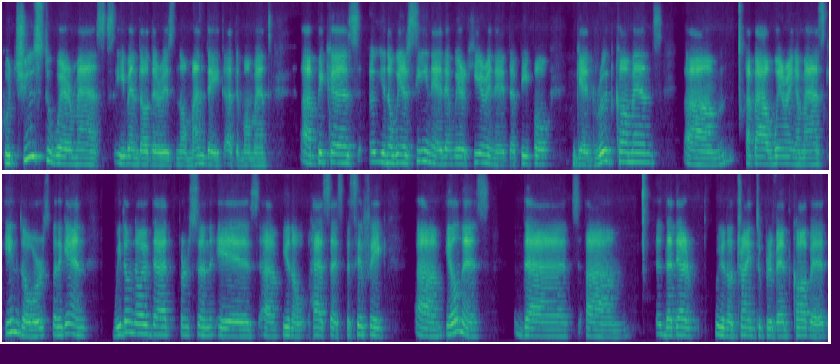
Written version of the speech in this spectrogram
who choose to wear masks, even though there is no mandate at the moment, uh, because you know we are seeing it and we are hearing it that people get rude comments um, about wearing a mask indoors. But again, we don't know if that person is, uh, you know, has a specific um, illness that um, that they're you know, trying to prevent COVID.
